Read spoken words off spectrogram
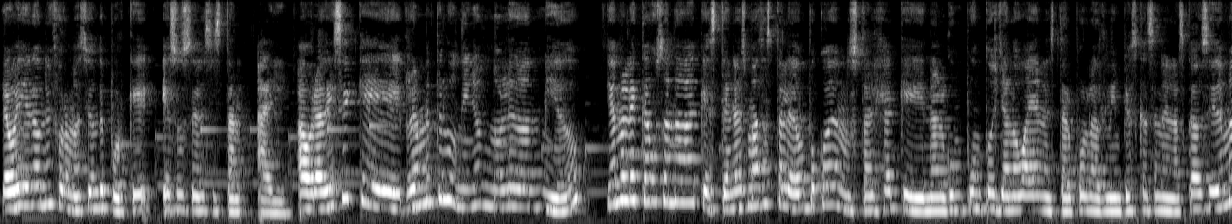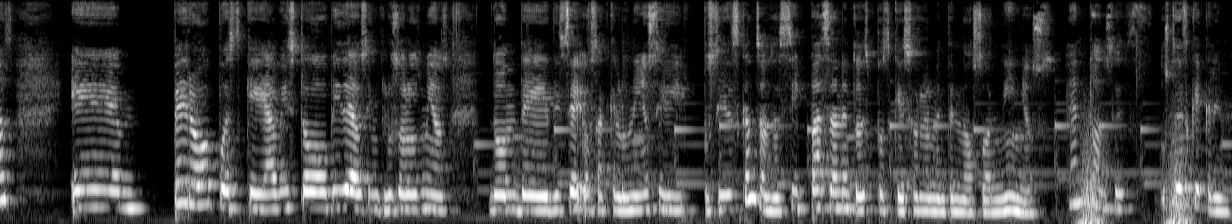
le va llegando información de por qué esos seres están ahí. Ahora dice que realmente los niños no le dan miedo, ya no le causa nada que estén, es más, hasta le da un poco de nostalgia que en algún punto ya no vayan a estar por las limpias que hacen en las casas y demás. Eh, pero pues que ha visto videos, incluso los míos, donde dice, o sea, que los niños sí, pues sí descansan, o sea, sí pasan, entonces pues que eso realmente no son niños. Entonces, ¿ustedes qué creen?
